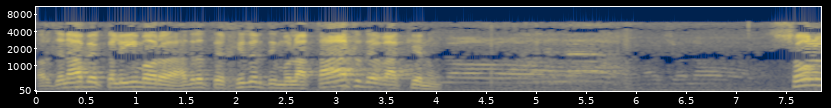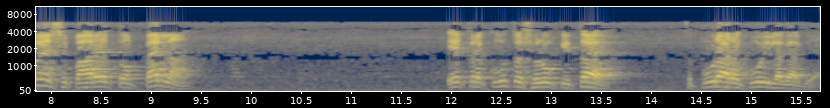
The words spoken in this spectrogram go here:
اور جناب کلیم اور حضرت خضر دی ملاقات دے واقعے نو سولہویں سپارے تو پہلا ایک رکو تو شروع کیتا ہے تو پورا رکو ہی لگا گیا۔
